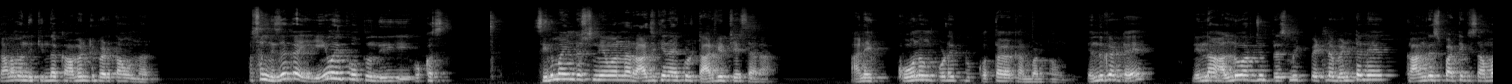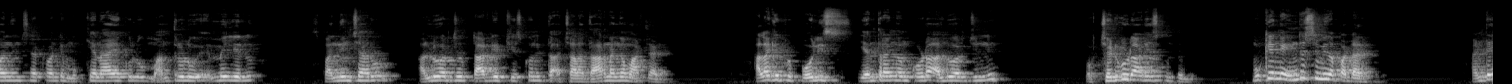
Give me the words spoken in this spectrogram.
చాలామంది కింద కామెంట్లు పెడతా ఉన్నారు. అసలు నిజంగా ఏమైపోతుంది? ఒక సినిమా ఇండస్ట్రీని ఏమన్నా రాజకీయ నాయకులు టార్గెట్ చేశారా? అనే కోణం కూడా ఇప్పుడు కొత్తగా కనబడతా ఉంది. ఎందుకంటే నిన్న అల్లు అర్జున్ ప్రెస్ మీట్ పెట్టిన వెంటనే కాంగ్రెస్ పార్టీకి సంబంధించినటువంటి ముఖ్య నాయకులు మంత్రులు ఎమ్మెల్యేలు స్పందించారు. అల్లు అర్జున్ టార్గెట్ చేసుకొని చాలా దారుణంగా మాట్లాడారు. అలాగే ఇప్పుడు పోలీస్ యంత్రాంగం కూడా అల్లు అర్జున్ని ఒక చెడు కూడా ఆడేసుకుంటుంది. ముఖ్యంగా ఇండస్ట్రీ మీద పడ్డారు అంటే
